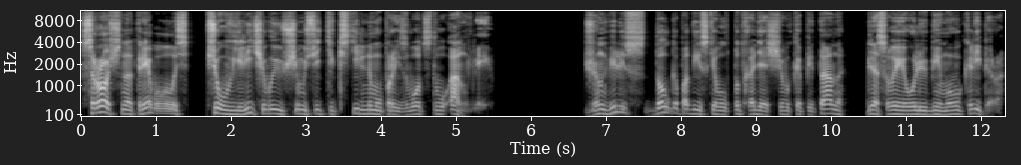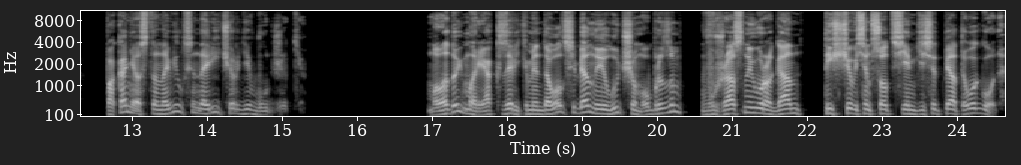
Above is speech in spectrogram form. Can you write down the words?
срочно требовалась все увеличивающемуся текстильному производству Англии. Джон Виллис долго подыскивал подходящего капитана для своего любимого клипера, пока не остановился на Ричарде Вуджете. Молодой моряк зарекомендовал себя наилучшим образом в ужасный ураган 1875 года,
